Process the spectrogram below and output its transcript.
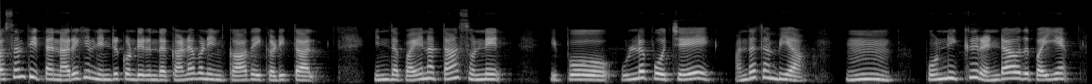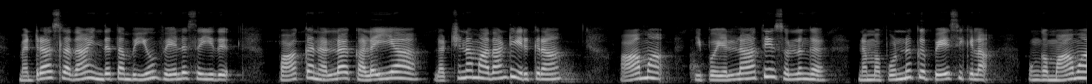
வசந்தி தன் அருகில் நின்று கொண்டிருந்த கணவனின் காதை கடித்தாள். இந்த பையனைத்தான் சொன்னேன். இப்போ உள்ள போச்சே அந்த தம்பியா? ம் பொன்னிக்கு ரெண்டாவது பையன். மெட்ராஸில் தான் இந்த தம்பியும் வேலை செய்யுது. பார்க்க நல்லா கலையாக லட்சணமாக தாண்டி இருக்கிறான். ஆமாம் இப்போ எல்லாத்தையும் சொல்லுங்க. நம்ம பொண்ணுக்கு பேசிக்கலாம். உங்கள் மாமா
